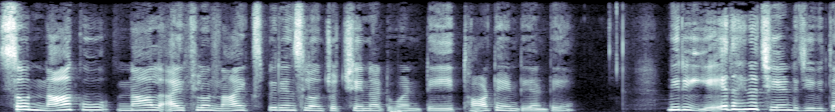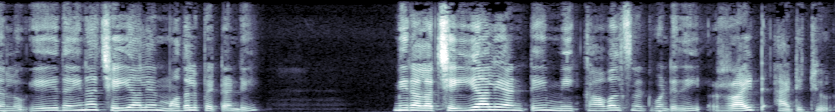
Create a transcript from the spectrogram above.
సో నాకు నా లైఫ్లో నా ఎక్స్పీరియన్స్లోంచి వచ్చినటువంటి థాట్ ఏంటి అంటే మీరు ఏదైనా చేయండి జీవితంలో ఏదైనా చేయాలి అని మొదలు పెట్టండి. మీరు అలా చెయ్యాలి అంటే మీకు కావాల్సినటువంటిది రైట్ యాటిట్యూడ్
